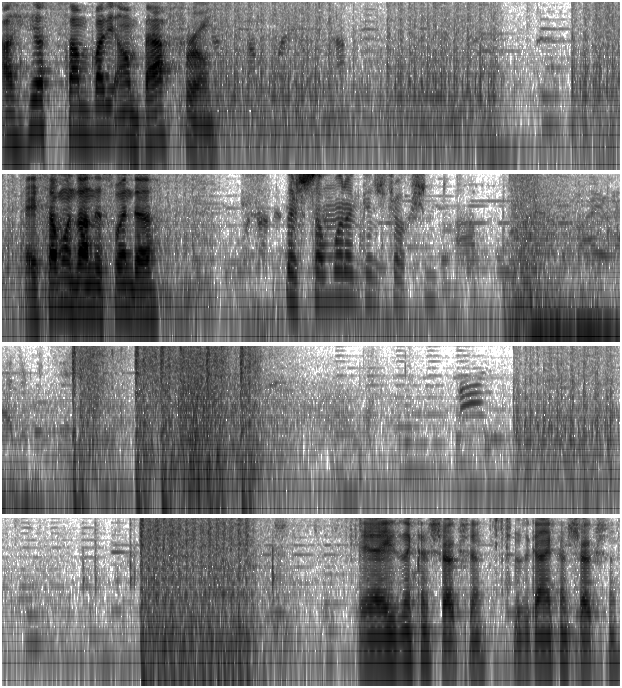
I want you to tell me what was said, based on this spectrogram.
I hear somebody on bathroom. Hey, someone's on this window. there's someone in construction. Yeah, he's in construction. There's a guy in construction.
